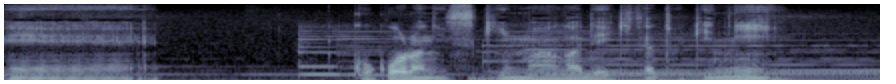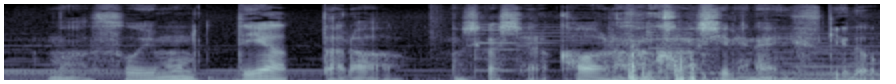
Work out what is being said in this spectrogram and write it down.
え、心に隙間ができた時にまあそういうものと出会ったらもしかしたら変わるのかもしれないですけど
